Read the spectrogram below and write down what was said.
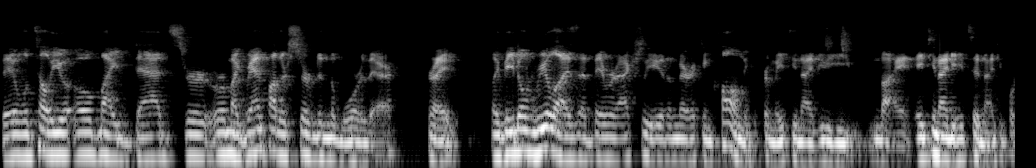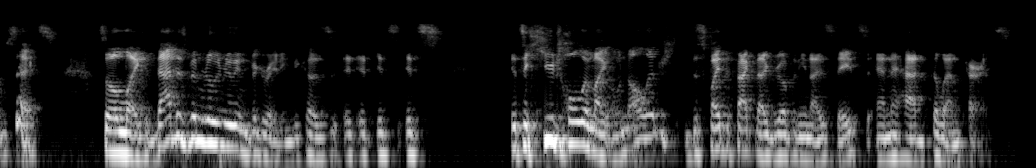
they will tell you oh my dad served or my grandfather served in the war there right like they don't realize that they were actually an American colony from 1899, 1898 to 1946. So like that has been really, really invigorating because it, it, it's it's it's a huge hole in my own knowledge, despite the fact that I grew up in the United States and had Philan parents.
